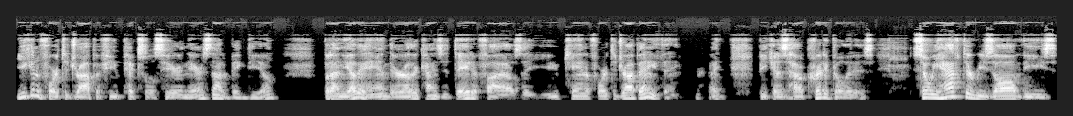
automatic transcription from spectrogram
you can afford to drop a few pixels here and there. It's not a big deal. But on the other hand, there are other kinds of data files that you can't afford to drop anything, right? Because how critical it is. So we have to resolve these,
